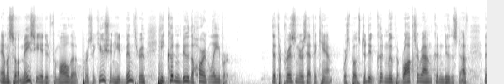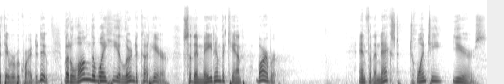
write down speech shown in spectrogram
and was so emaciated from all the persecution he'd been through, he couldn't do the hard labor that the prisoners at the camp were supposed to do. Couldn't move the rocks around, couldn't do the stuff that they were required to do. But along the way, he had learned to cut hair, so they made him the camp barber. And for the next 20 years,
